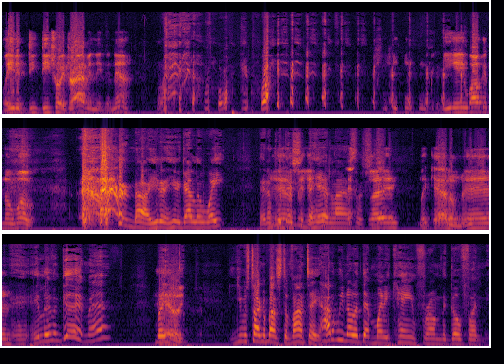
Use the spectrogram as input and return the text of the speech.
Well, he the D- Detroit driving nigga now. He ain't walking no more. no, he done, he done got a little weight. They don't put Yeah, that shit in the headlines. And shit. Look at him, man. He living good, man. But Hell, you was talking about Stevante. How do we know that that money came from the GoFundmes?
